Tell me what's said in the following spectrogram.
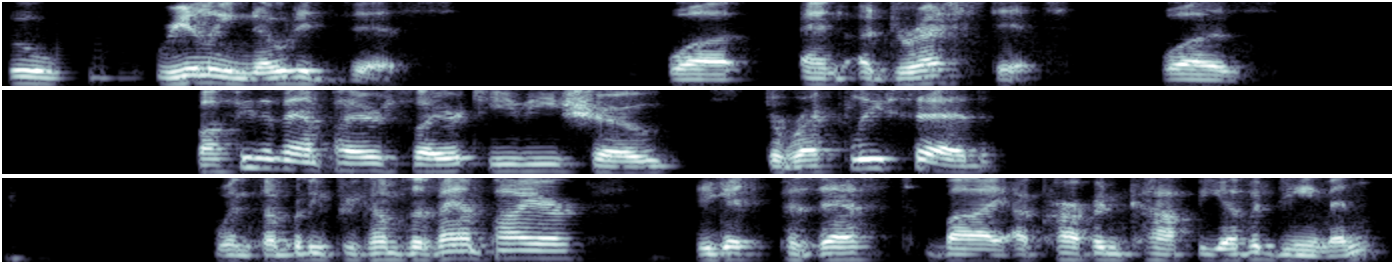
who really noted this what and addressed it was Buffy the Vampire Slayer TV show directly said when somebody becomes a vampire, he gets possessed by a carbon copy of a demon.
